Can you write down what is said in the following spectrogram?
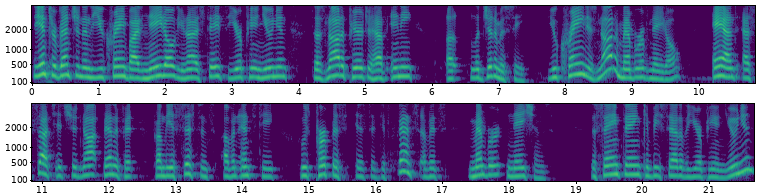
The intervention in the Ukraine by NATO, the United States, the European Union does not appear to have any uh, legitimacy. Ukraine is not a member of NATO, and as such, it should not benefit from the assistance of an entity whose purpose is the defense of its member nations. The same thing can be said of the European Union,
